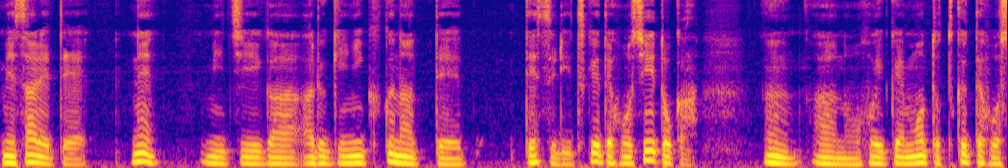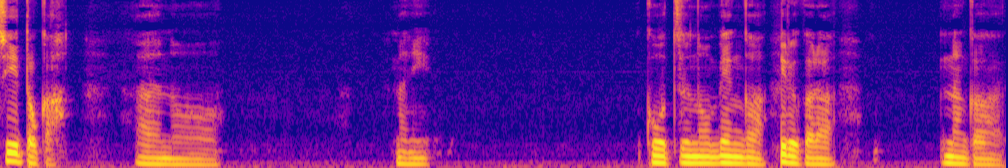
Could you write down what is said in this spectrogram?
召されて、ね、道が歩きにくくなって手すりつけてほしいとか、うん、あの、保育園もっと作ってほしいとか、あの、何、交通の便がいるから、なんか、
